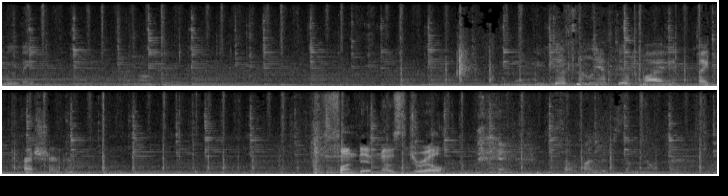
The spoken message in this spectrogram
Moving? You definitely have to apply like pressure. Fun dip knows the drill. So fun to some milkers.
